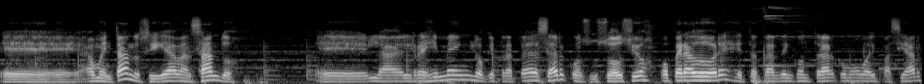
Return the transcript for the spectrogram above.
eh, aumentando, sigue avanzando. Eh, el régimen lo que trata de hacer con sus socios operadores es tratar de encontrar cómo va a pasear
